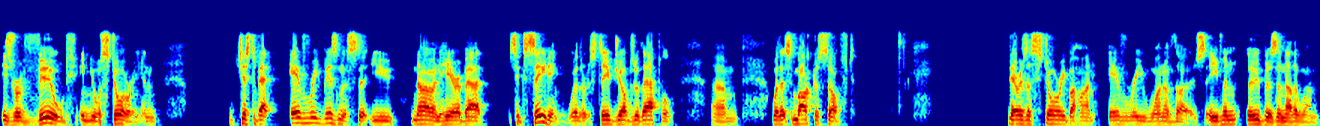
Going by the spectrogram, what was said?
is revealed in your story. And just about every business that you know and hear about succeeding, whether it's Steve Jobs with Apple, um, whether it's Microsoft, there is a story behind every one of those. Even Uber's another one.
